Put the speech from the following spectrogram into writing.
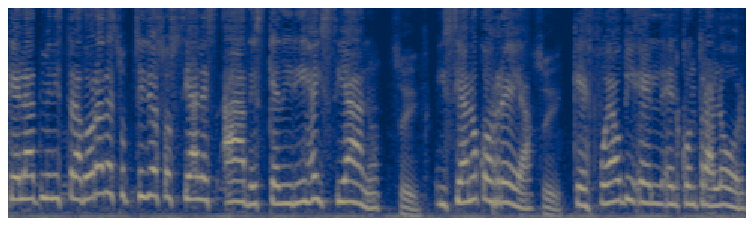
que la administradora de subsidios sociales ADES que dirige Isiano, Sí. Isiano Correa, Sí. que fue el, el contralor.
